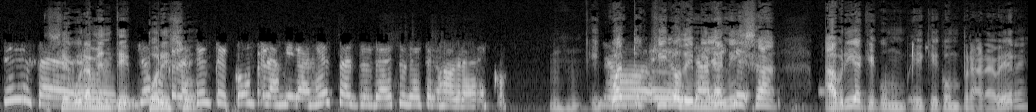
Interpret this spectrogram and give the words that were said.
sí, o sea, seguramente yo por eso. que la gente compre las milanesas, yo de eso ya se los agradezco. ¿Y cuántos kilos eh, de milanesa habría que, eh, que comprar? A ver.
